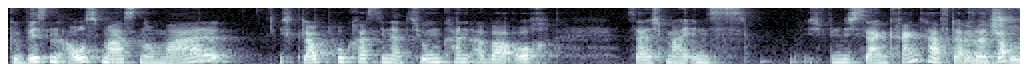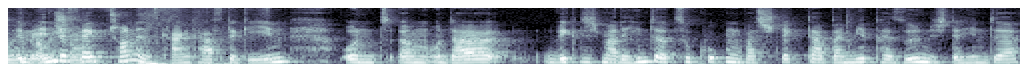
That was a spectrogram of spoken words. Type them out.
gewissen Ausmaß normal. Ich glaube, Prokrastination kann aber auch, sag ich mal, ins ich will nicht sagen krankhafte, aber ja, doch schon, im Endeffekt schon. schon. ins Krankhafte gehen und, ähm, und da wirklich mal dahinter zu gucken, was steckt da bei mir persönlich dahinter,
